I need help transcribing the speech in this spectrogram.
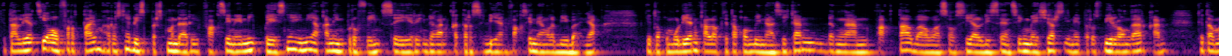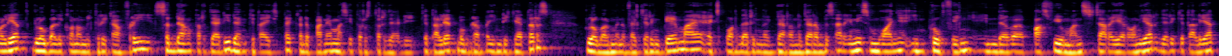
kita lihat sih over time harusnya disbursement dari vaksin ini pace-nya ini akan improving seiring dengan ketersediaan vaksin yang lebih banyak banyak gitu. Kemudian kalau kita kombinasikan dengan fakta bahwa social distancing measures ini terus dilonggarkan, kita melihat global economic recovery sedang terjadi dan kita expect ke depannya masih terus terjadi. Kita lihat beberapa indicators, global manufacturing PMI, ekspor dari negara-negara besar ini semuanya improving in the past few months secara year on year. Jadi kita lihat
